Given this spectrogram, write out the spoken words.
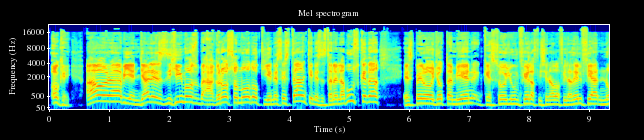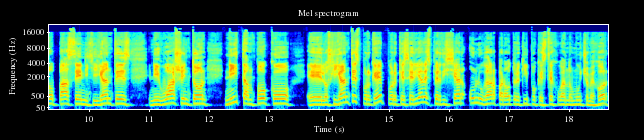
Ok, ahora bien, ya les dijimos a grosso modo quiénes están, quiénes están en la búsqueda. Espero yo también, que soy un fiel aficionado a Filadelfia, no pasen ni Gigantes, ni Washington, ni tampoco eh, los Gigantes. ¿Por qué? Porque sería desperdiciar un lugar para otro equipo que esté jugando mucho mejor.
